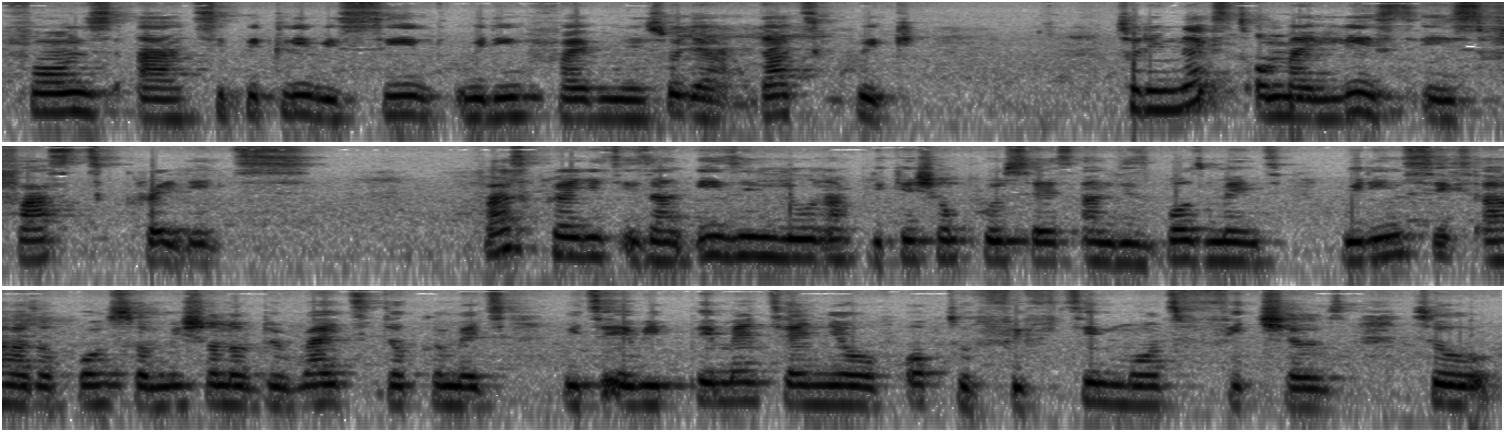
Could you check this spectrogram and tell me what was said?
funds are typically received within five minutes. So they are that quick so the next on my list is Fast Credit. Fast Credit is an easy loan application process and disbursement within six hours upon submission of the right document with a repayment tenure of up to 15 months features. So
